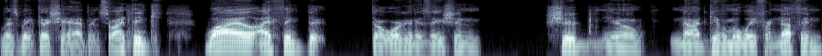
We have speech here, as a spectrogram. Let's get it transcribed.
Let's make that shit happen. So I think while I think that the organization should, you know, not give him away for nothing,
